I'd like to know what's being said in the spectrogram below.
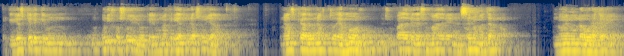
Porque Dios quiere que un, un hijo suyo, que una criatura suya, nazca de un acto de amor de su padre de su madre en el seno materno, no en un laboratorio.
